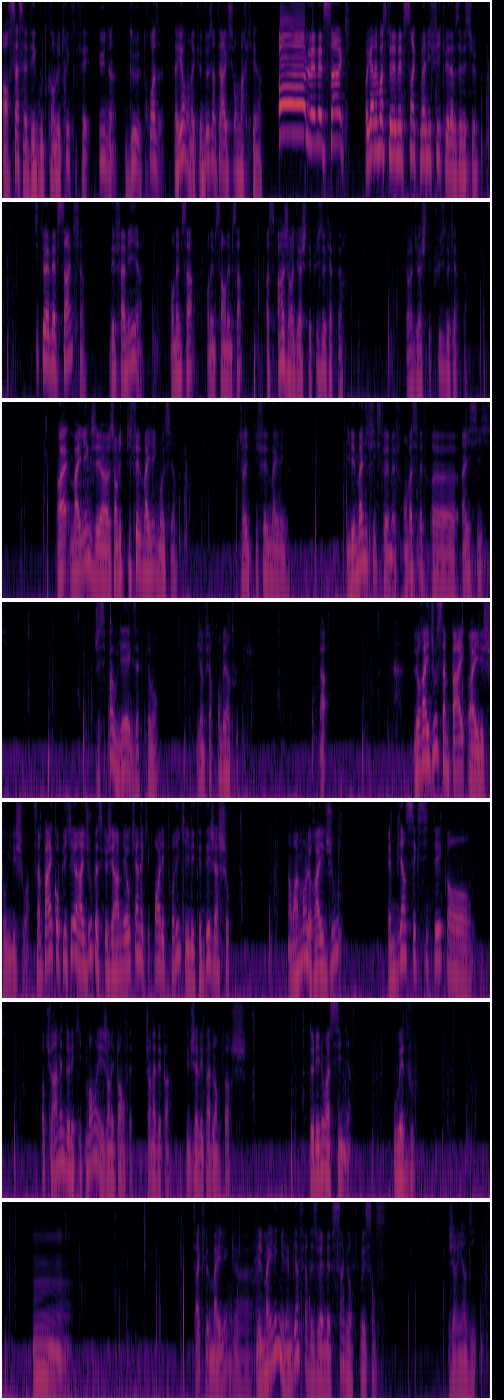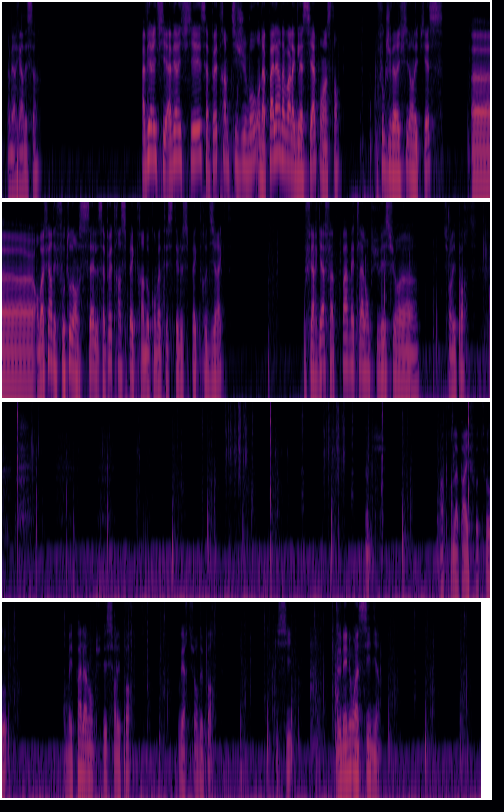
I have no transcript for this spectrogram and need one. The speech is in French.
Alors ça, ça dégoûte. Quand le truc, il fait une, deux, trois... D'ailleurs, on a que deux interactions marquées, là. Oh, le MF5 Regardez-moi ce MF5 magnifique, mesdames et messieurs. Petit MF5, des familles. On aime ça, on aime ça, on aime ça. Ah, Ah, j'aurais dû acheter plus de capteurs. J'aurais dû acheter plus de capteurs. Ouais, Myling, j'ai euh, envie de piffer le Myling moi aussi. hein. J'ai envie de piffer le Myling. Il est magnifique ce MF. On va se mettre euh, un ici. Je sais pas où il est exactement. Il vient de faire tomber un truc. Là. Le Raiju, ça me paraît... Ouais, il est chaud, il est chaud. hein. Ça me paraît compliqué le Raiju parce que j'ai ramené aucun équipement électronique et il était déjà chaud. Normalement, le Raiju aime bien s'exciter quand... Quand tu ramènes de l'équipement et j'en ai pas en fait. J'en avais pas. Vu que j'avais pas de lampe torche. Donnez-nous un signe. Où êtes-vous? Hmm. C'est vrai que le Myling... euh, Mais le Myling, il aime bien faire des E EMF5 dans tous les sens. J'ai rien dit. Ah mais regardez ça. À vérifier, à vérifier. Ça peut être un petit jumeau. On n'a pas l'air d'avoir la glaciale pour l'instant. Il faut que je vérifie dans les pièces. Euh, on va faire des photos dans le sel. Ça peut être un spectre, hein, donc on va tester le spectre direct. Faut faire gaffe à pas mettre la lampe UV euh, sur les portes. Hop. On va prendre l'appareil photo. On met pas la lampe UV sur les portes. Ouverture de porte. Ici. Donnez-nous un signe.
